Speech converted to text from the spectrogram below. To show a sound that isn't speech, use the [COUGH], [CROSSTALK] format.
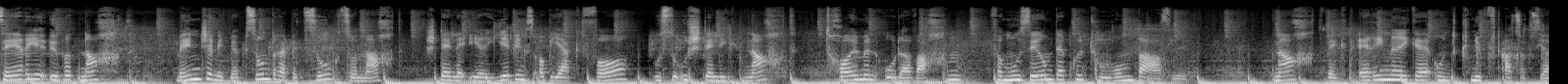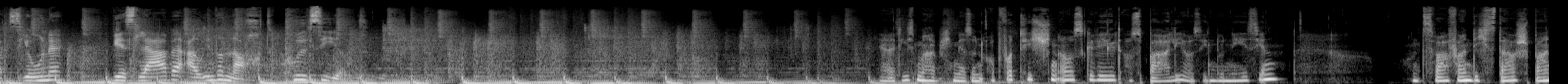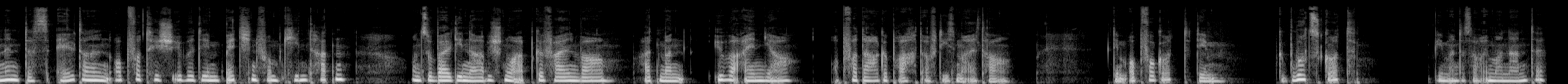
Serie über die Nacht. Menschen mit einem besonderen Bezug zur Nacht stellen ihre Lieblingsobjekte vor aus der Ausstellung Nacht, Träumen oder Wachen vom Museum der Kulturum Basel. Die Nacht weckt Erinnerungen und knüpft Assoziationen, wie das Leben auch in der Nacht pulsiert. Ja, diesmal habe ich mir so ein Opfertischchen ausgewählt aus Bali, aus Indonesien. Und zwar fand ich es da spannend, dass Eltern einen Opfertisch über dem Bettchen vom Kind hatten. Und sobald die Nabelschnur abgefallen war, hat man über ein Jahr Opfer dargebracht auf diesem Altar. Dem Opfergott, dem Geburtsgott, wie man das auch immer nannte,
